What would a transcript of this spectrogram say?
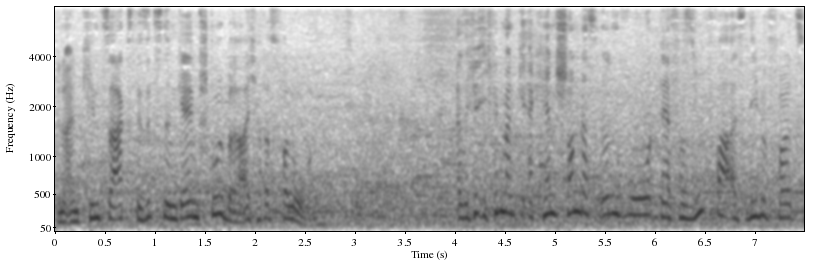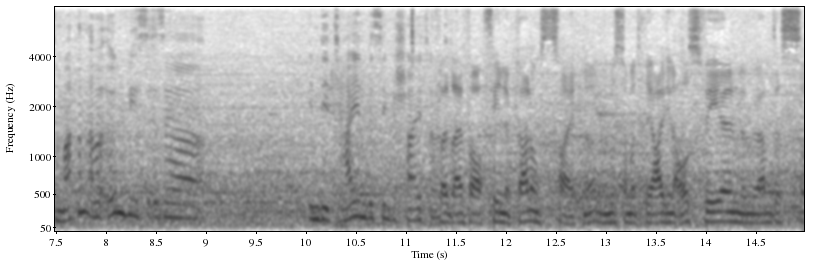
Wenn du einem Kind sagst, wir sitzen im gelben Stuhlbereich, hat das verloren. Also ich, ich finde, man erkennt schon, dass irgendwo der Versuch war, es liebevoll zu machen, aber irgendwie ist, ist er im Detail ein bisschen gescheitert. Vielleicht einfach auch fehlende Planungszeit. Ne? Man muss da Materialien auswählen. Wir haben das, äh,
